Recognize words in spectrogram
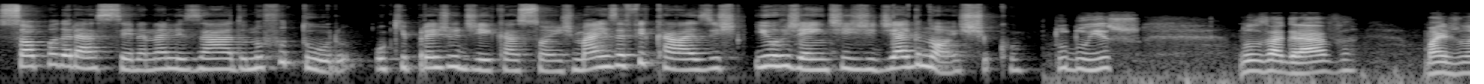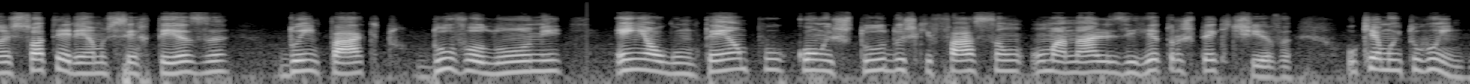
só poderá ser analisado no futuro, o que prejudica ações mais eficazes e urgentes de diagnóstico. Tudo isso nos agrava, mas nós só teremos certeza do impacto, do volume em algum tempo, com estudos que façam uma análise retrospectiva, o que é muito ruim,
